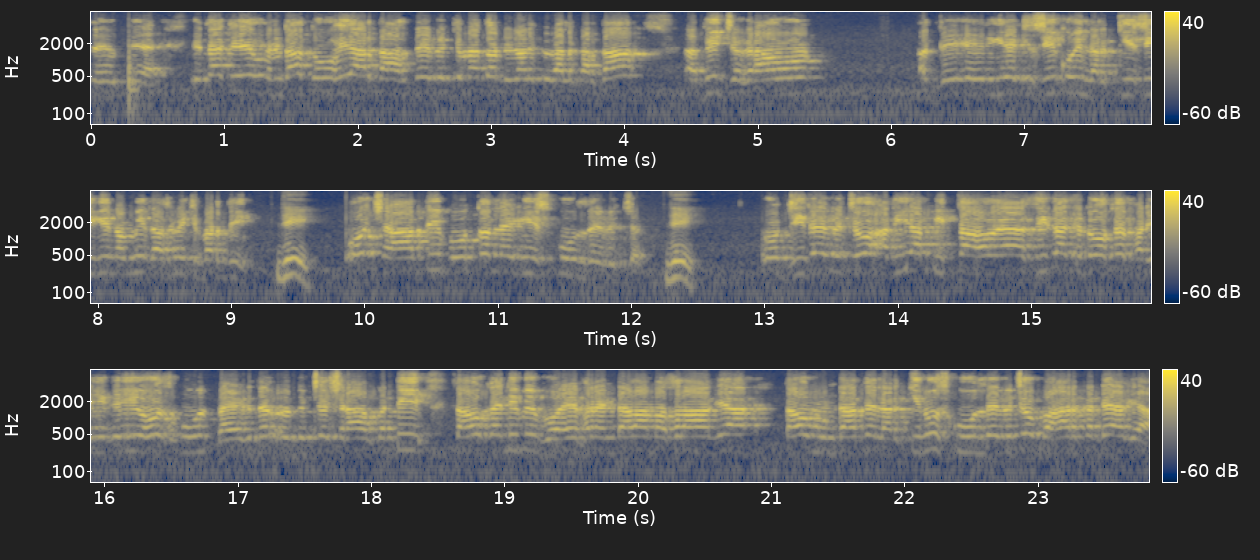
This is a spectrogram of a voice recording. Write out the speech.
ਦੇ ਉੱਤੇ ਹੈ। ਇਹ ਤਾਂ ਜੇ ਹੁੰਦਾ 2010 ਦੇ ਵਿੱਚ ਮੈਂ ਤੁਹਾਡੇ ਨਾਲ ਇੱਕ ਗੱਲ ਕਰਦਾ ਵੀ ਜਗਰਾਉਂ ਦੇ ਏਰੀਏ 'ਚ ਸੀ ਕੋਈ ਲੜਕੀ ਸੀਗੀ 9ਵੀਂ 10ਵੀਂ 'ਚ ਪੜ੍ਹਦੀ। ਜੀ। ਉਹ ਸ਼ਰਾਬ ਦੀ ਬੋਤਲ ਲੈ ਗਈ ਸਕੂਲ ਦੇ ਵਿੱਚ। ਜੀ। ਉਹ ਜਿਹਦੇ ਵਿੱਚੋਂ ਅਧੀਆ ਪੀਤਾ ਹੋਇਆ ਸੀਗਾ ਜਦੋਂ ਉੱਥੇ ਫੜੀ ਗਈ ਉਹ ਸਕੂਲ ਬੈਗ ਦੇ ਵਿੱਚੋਂ ਸ਼ਰਾਬ ਕੱਢੀ ਤਾਂ ਉਹ ਕਹਿੰਦੀ ਵੀ ਬॉयਫ੍ਰੈਂਡ ਵਾਲਾ ਮਸਲਾ ਆ ਗਿਆ ਤਾਂ ਉਹ ਮੁੰਡਾ ਤੇ ਲੜਕੀ ਨੂੰ ਸਕੂਲ ਦੇ ਵਿੱਚੋਂ ਬਾਹਰ ਕੱਢਿਆ ਗਿਆ।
